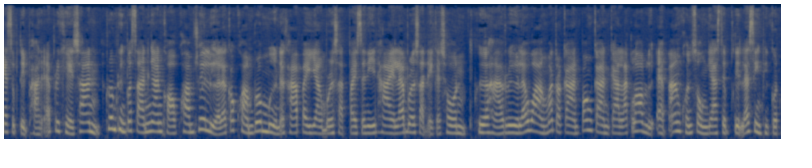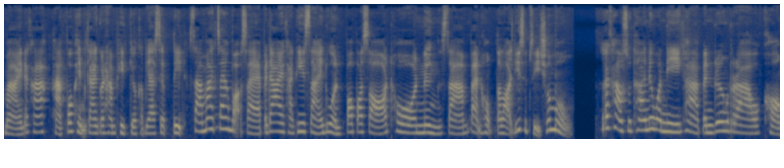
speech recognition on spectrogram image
ยาเสพติดผ่านแอปพลิเคชัน รวมถึงประสานงานขอความช่วยเหลือและก็ความร่วมมือนะคะ ไปยังบริษัทไปรษณีย์ไทย และบริษัทเอกชน เพื่อหารือและวางมาตรการป้องกันการลักลอบ หรือแอบอ้างขนส่งยาเสพติดและสิ่งผิดกฎหมายนะคะ หากพบเห็นการกระทำผิดเกี่ยวกับยาเสพติด สามารถแจ้งเบาะแสไปได้ค่ะที่สายด่วนปปสโทร1386 ตลอด 24 ชั่วโมงและข่าวสุดท้ายในวันนี้ค่ะ เป็นเรื่องราวของ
